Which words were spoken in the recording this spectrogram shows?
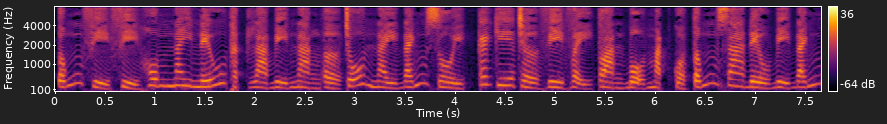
Tống Phỉ Phỉ hôm nay nếu thật là bị nàng ở chỗ này đánh rồi, cái kia chờ vì vậy toàn bộ mặt của Tống gia đều bị đánh.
